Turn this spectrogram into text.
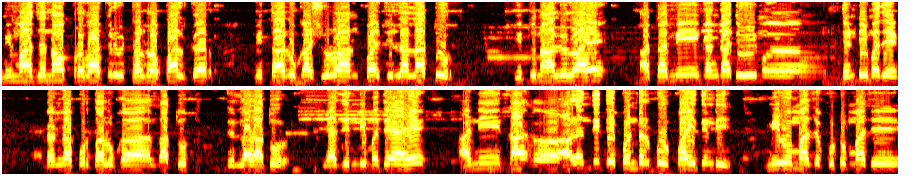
मी माझं नाव प्रभाकर विठ्ठलराव पालकर मी तालुका शिरूर जिल्हा लातूर इथून आलेलो आहे. आता मी गंगादेवी म- दिंडीमध्ये गंगापूर तालुका लातूर जिल्हा लातूर या दिंडीमध्ये आहे. आणि ला- आळंदी ते पंढरपूर पायी दिंडी मी व माझं कुटुंब माझी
